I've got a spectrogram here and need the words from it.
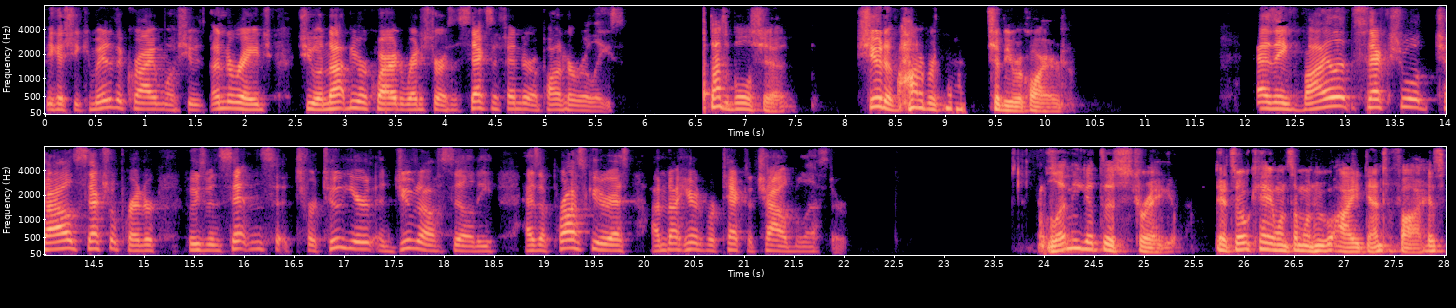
because she committed the crime while she was underage. She will not be required to register as a sex offender upon her release. That's bullshit. Shoot him. 100% should be required. As a violent sexual child sexual predator who's been sentenced for two years in juvenile facility, as a prosecutor as I'm not here to protect a child molester. Let me get this straight it's okay when someone who identifies,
